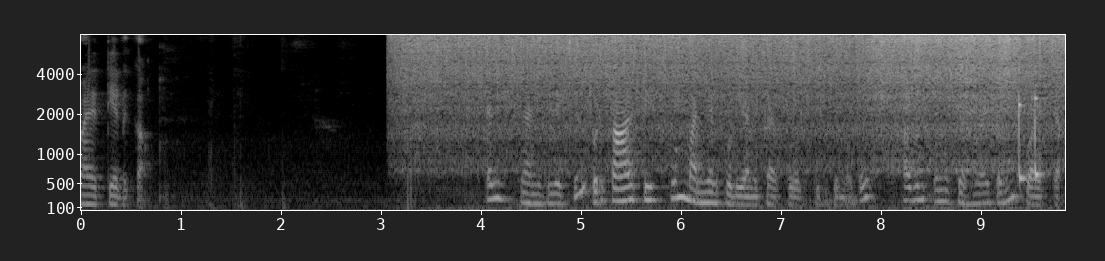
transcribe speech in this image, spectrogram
വഴറ്റിയെടുക്കാം. ഞാനിതിലേക്ക് ഒരു കാൽ ടീസ്പൂൺ മഞ്ഞൾപ്പൊടിയാണ് ചേർത്ത് കൊടുത്തിരിക്കുന്നത് അതും ഒന്ന് ചെറുതായിട്ടൊന്ന് കുഴക്കാം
